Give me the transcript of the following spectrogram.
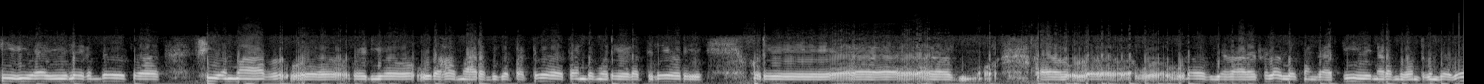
டிவிஐயிலிருந்து சிஎம்ஆர் ரேடியோ ஊடகம் ஆரம்பிக்கப்பட்டு தண்டு முறை இடத்திலே ஒரு ஒரு ஊடகவியலாளர்கள் அதில் உடவியலாளர்கள் அல்லது நடந்து கொண்டிருந்தது.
